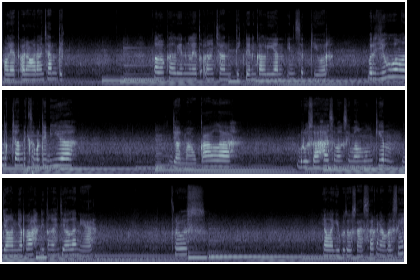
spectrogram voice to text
ngeliat orang-orang cantik. Kalau kalian ngeliat orang cantik dan kalian insecure, berjuang untuk cantik seperti dia. Jangan mau kalah berusaha semaksimal mungkin. Jangan nyerah di tengah jalan ya. Terus yang lagi putus asa kenapa sih?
